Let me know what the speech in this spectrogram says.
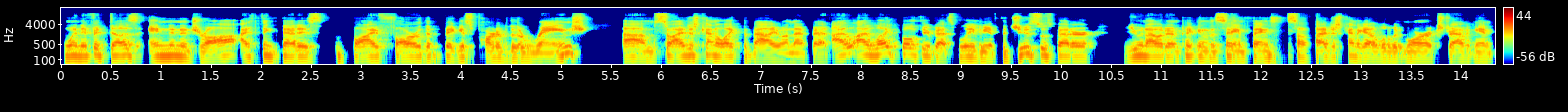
When if it does end in a draw, I think that is by far the biggest part of the range. Um, so I just kind of like the value on that bet. I, I like both your bets. Believe me, if the juice was better, you and I would have been picking the same things. So I just kind of got a little bit more extravagant.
